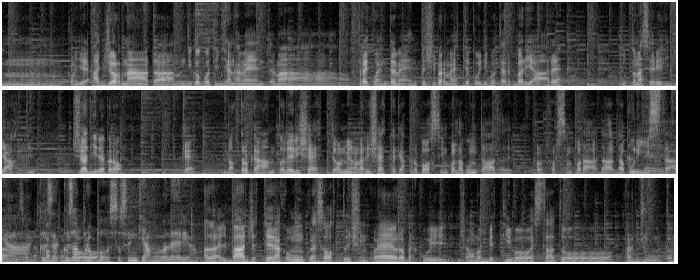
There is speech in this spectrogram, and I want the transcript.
mm, come dire, aggiornata, non dico quotidianamente, ma frequentemente, ci permette poi di poter variare tutta una serie di piatti. C'è da dire però che, d'altro canto, le ricette, o almeno la ricetta che ha proposto in quella puntata, forse un po' da, da- da purista, insomma, cosa cosa ha po'- proposto? Sentiamo Valerio. allora, il budget era comunque sotto i 5 euro, per cui diciamo l'obiettivo è stato raggiunto.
